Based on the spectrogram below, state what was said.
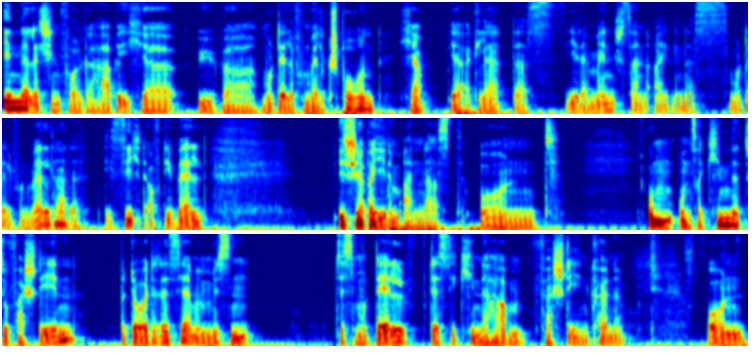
In der letzten Folge habe ich ja über Modelle von Welt gesprochen. Ich habe ja erklärt, dass jeder Mensch sein eigenes Modell von Welt hat. Die Sicht auf die Welt ist ja bei jedem anders. Und um unsere Kinder zu verstehen, bedeutet es ja, wir müssen das Modell, das die Kinder haben, verstehen können. Und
